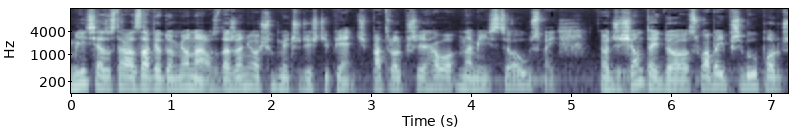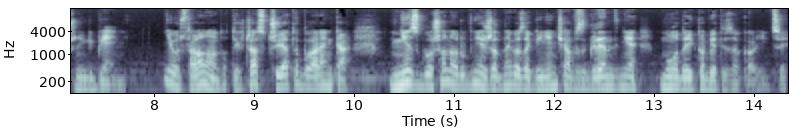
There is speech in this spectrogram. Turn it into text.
Milicja została zawiadomiona o zdarzeniu o 7.35. Patrol przyjechało na miejsce o 8.00. O 10.00 do Słabej przybył porucznik Bień. Nie ustalono dotychczas, czyja to była ręka. Nie zgłoszono również żadnego zaginięcia względnie młodej kobiety z okolicy.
